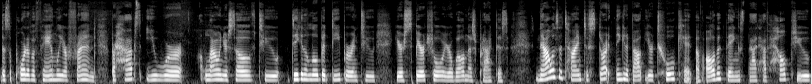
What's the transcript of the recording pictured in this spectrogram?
the support of a family or friend. Perhaps you were allowing yourself to dig in a little bit deeper into your spiritual or your wellness practice. Now is the time to start thinking about your toolkit of all the things that have helped you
